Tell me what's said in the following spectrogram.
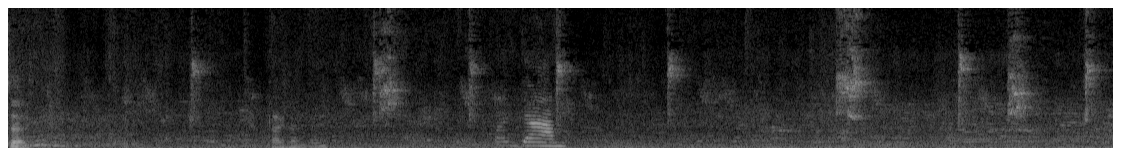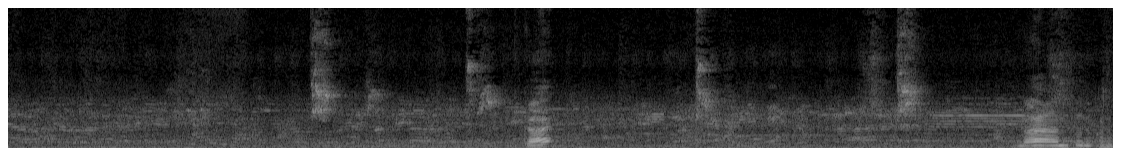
चल. काय सांगताय काय? नाही आणतो दुकानात.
